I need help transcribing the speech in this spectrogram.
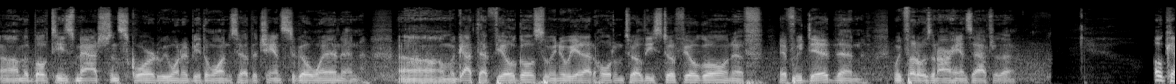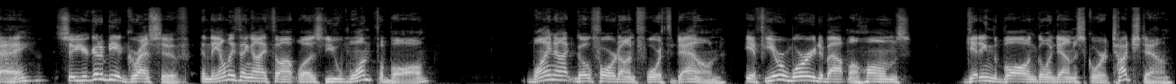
Um, if both teams matched and scored, we wanted to be the ones who had the chance to go win, and um, we got that field goal, so we knew we had to hold them to at least to a field goal, and if if we did, then we felt it was in our hands after that. Okay, so you're going to be aggressive, and the only thing I thought was you want the ball. Why not go for it on fourth down? If you're worried about Mahomes getting the ball and going down to score a touchdown,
